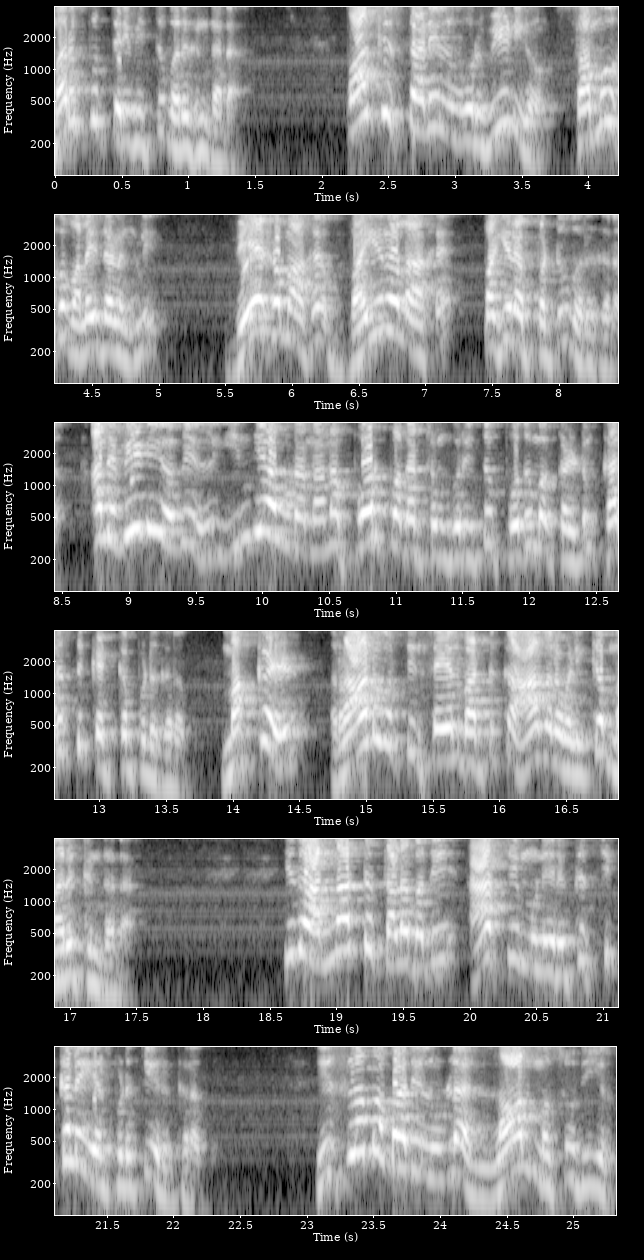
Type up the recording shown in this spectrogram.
மறுப்பு தெரிவித்து வருகின்றனர். பாகிஸ்தானில் ஒரு வீடியோ சமூக வலைதளங்களில் வேகமாக வைரலாக பகிரப்பட்டு வருகிறது. அந்த வீடியோவில் இந்தியாவுடனான போர் பதற்றம் குறித்து பொதுமக்களிடம் கருத்து கேட்கப்படுகிறது. மக்கள் ராணுவத்தின் செயல்பாட்டுக்கு ஆதரவளிக்க மறுக்கின்றனர். இது அந்நாட்டு தளபதி ஆசி முனிருக்கு சிக்கலை ஏற்படுத்தி இருக்கிறது. இஸ்லாமாபாத்தில் உள்ள லால் மசூதியில்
